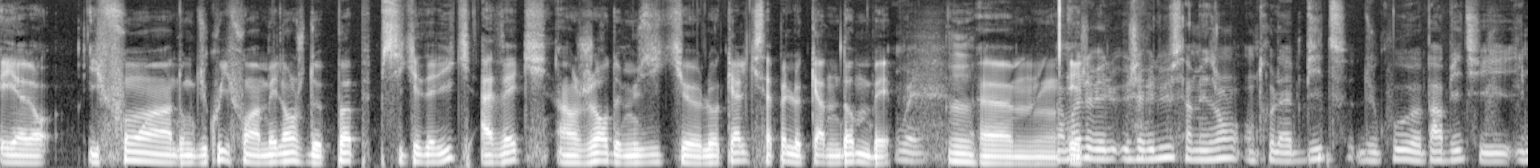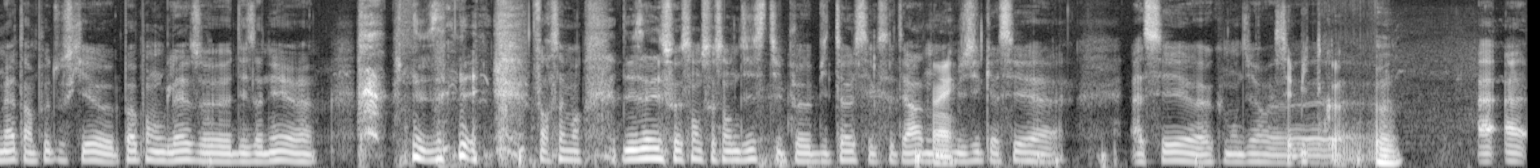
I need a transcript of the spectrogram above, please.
et alors ils font un, donc du coup ils font un mélange de pop psychédélique avec un genre de musique euh, locale qui s'appelle le candombe. Ouais. Mm. Euh, et- moi j'avais lu, j'avais lu sa maison entre la beat, du coup euh, par beat ils, ils mettent un peu tout ce qui est euh, pop anglaise euh, des années, euh, des années forcément des andes 60-70 type euh, Beatles etc. Donc Ouais. musique assez euh, assez euh, comment dire C'est beat, quoi. euh, Mm. à- à-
